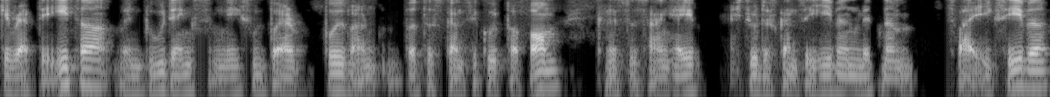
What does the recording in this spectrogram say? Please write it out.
gerappte Ether. Wenn du denkst, im nächsten Bullrun wird das Ganze gut performen, könntest du sagen, hey, ich tue das Ganze hebeln mit einem 2x Hebel,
